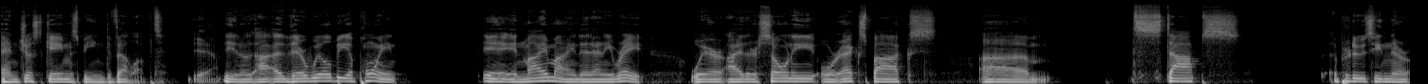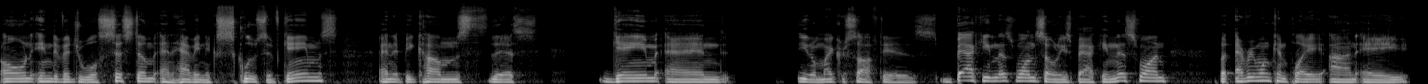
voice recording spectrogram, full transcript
and just games being developed Yeah. you know I, there will be a point i- in my mind at any rate where either sony or xbox um, stops producing their own individual system and having exclusive games and it becomes this game and you know microsoft is backing this one sony's backing this one but everyone can play on a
